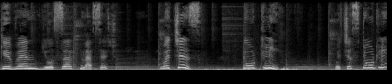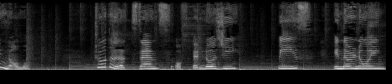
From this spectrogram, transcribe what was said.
given yourself message which is totally which is totally normal. Through the sense of energy peace inner knowing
